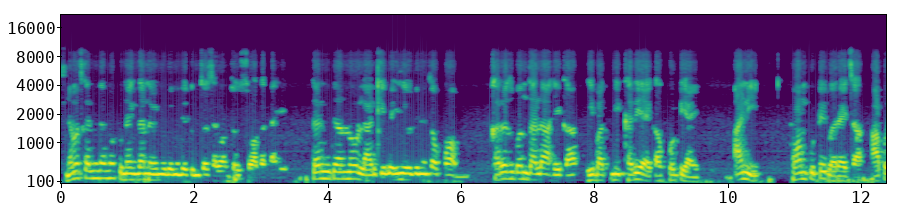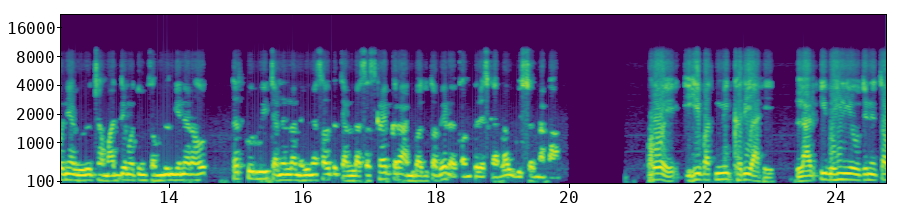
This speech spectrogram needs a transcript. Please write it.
नमस्कार मित्रांनो पुन्हा एकदा नवीन व्हिडिओमध्ये तुमचं सर्वांचं स्वागत आहे. तर मित्रांनो लाडकी बहीण योजनेचा फॉर्म खरंच बंद झाला आहे का? ही बातमी खरी आहे का? खोटी आहे? आणि फॉर्म कुठे भरायचा? आपण या व्हिडिओच्या माध्यमातून समजून घेणार आहोत. तत्पूर्वी चॅनलला नवीन असाल तर चॅनलला सबस्क्राईब करा आणि बाजूचा बेल आयकॉन प्रेस करायला विसरू नका. होय ही बातमी खरी आहे. लाडकी बहीण योजनेचा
